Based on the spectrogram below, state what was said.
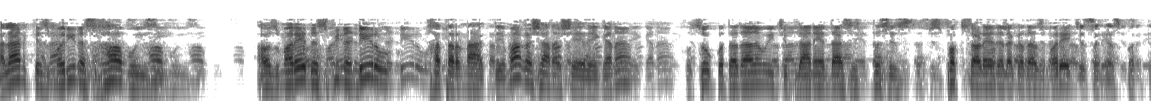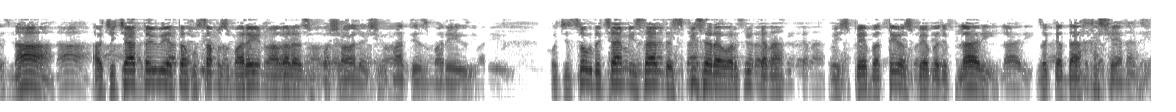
حلان کې زمرین اصحاب وي او زمره د سپینه ډیرو خطرناک دی ما غشانه شی دی کنه خو څوک په تدانه وی چې پلانې داسې داسې سپک سړی دی لکه د زمره چې څنګه سپک دی نه او چې چاته وی ته خو سم زمره نو هغه راز خوشاله شي ماته زمره وی خو چې څوک د چا مثال د سپی سره ورکی کنه وې سپې بته او سپې بده پلاری ځکه دا خشه نه دی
